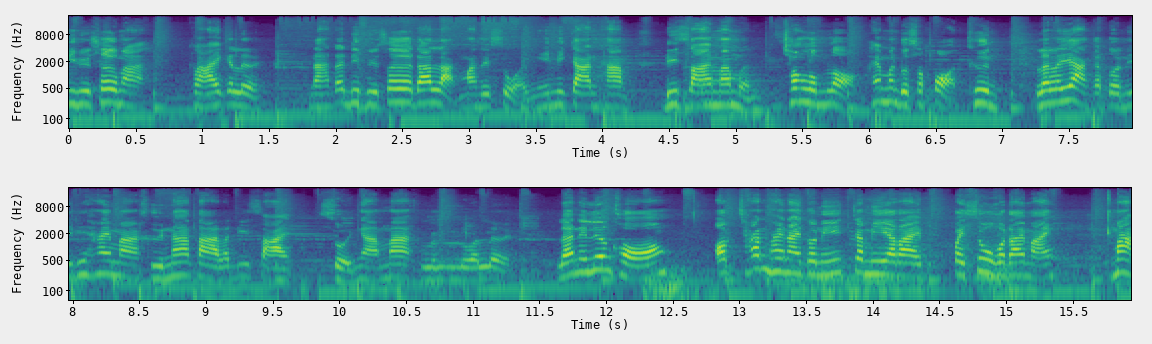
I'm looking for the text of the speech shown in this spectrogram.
ดิฟฟิวเซอร์มาคล้ายกันเลยนะได้ดิฟฟิวเซอร์ด้านหลังมาสวยๆอย่างนี้มีการทำดีไซน์มาเหมือนช่องลมหลอกให้มันดูสปอร์ตขึ้น และละอย่างกับตัวนี้ที่ให้มาคือหน้าตาและดีไซน์สวยงามมากล้วนๆเลย และในเรื่องของออปชันภายในตัวนี้จะมีอะไรไปสู้เขาได้ไหมมา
